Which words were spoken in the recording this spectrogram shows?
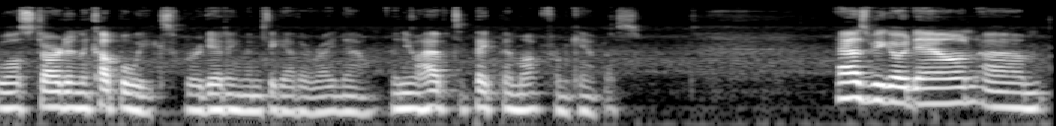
will start in a couple weeks. We're getting them together right now, and you'll have to pick them up from campus. As we go down, um,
